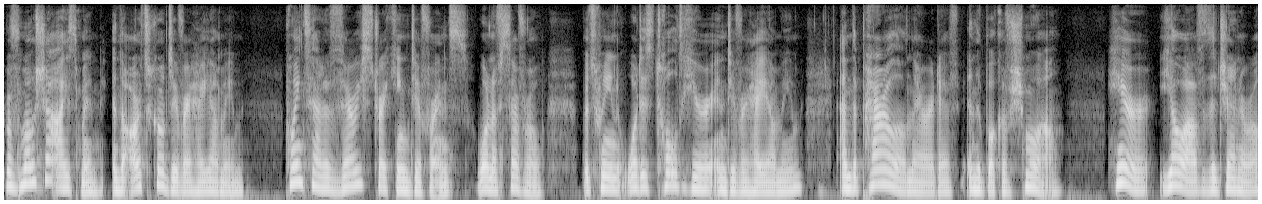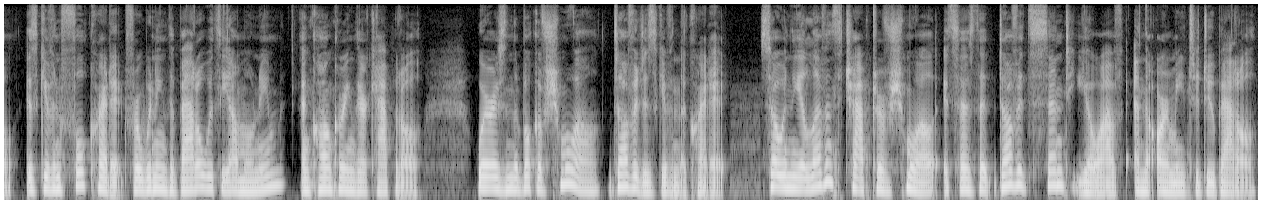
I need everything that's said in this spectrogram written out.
Rav Moshe Eisemann, in the ArtScroll Divrei Hayamim, points out a very striking difference, one of several, between what is told here in Divrei Hayamim and the parallel narrative in the book of Shmuel. Here, Yoav, the general, is given full credit for winning the battle with the Ammonim and conquering their capital, whereas in the book of Shmuel, David is given the credit. So in the 11th chapter of Shmuel, it says that David sent Yoav and the army to do battle,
